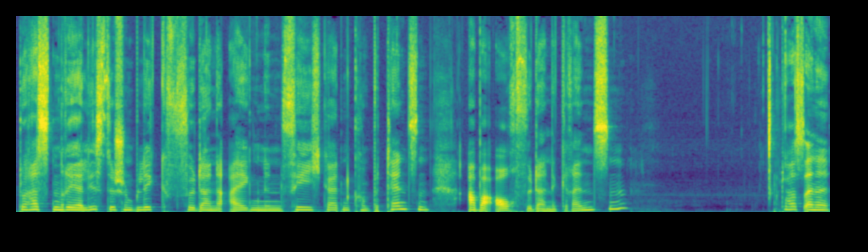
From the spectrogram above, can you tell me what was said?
Du hast einen realistischen Blick für deine eigenen Fähigkeiten, Kompetenzen, aber auch für deine Grenzen. Du hast eine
